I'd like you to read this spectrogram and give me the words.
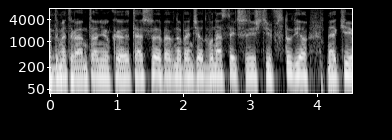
Dmytro Antoniuk e, też e, pewno będzie o 12.30 w studio Kijów.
